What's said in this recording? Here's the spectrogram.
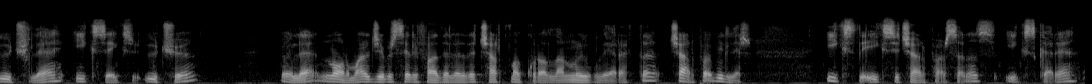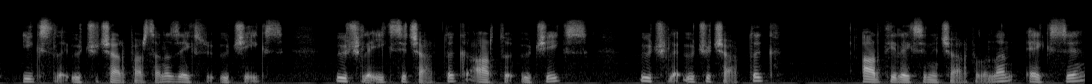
3 ile x eksi 3'ü öyle normal cebirsel ifadelerde çarpma kurallarını uygulayarak da çarpabilir. x ile x'i çarparsanız x kare, x ile 3'ü çarparsanız eksi 3x, 3 ile x'i çarptık artı 3x, 3 ile 3'ü çarptık artı ile eksinin çarpımından eksi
